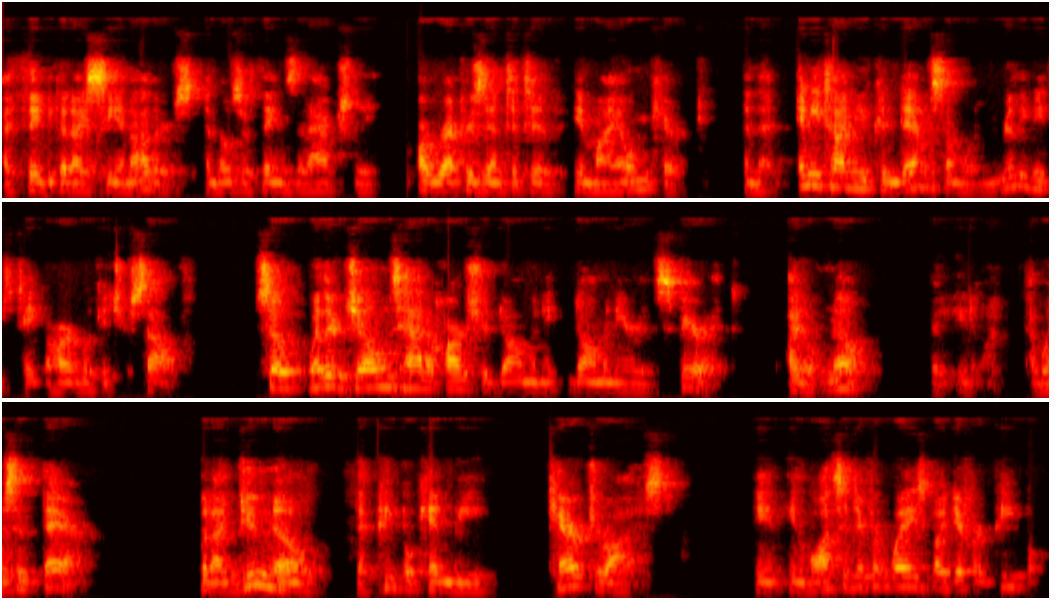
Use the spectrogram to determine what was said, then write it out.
I think that I see in others. And those are things that actually are representative in my own character. And that anytime you condemn someone, you really need to take a hard look at yourself. So whether Jones had a harsher domine- domineering spirit, I don't know. You know, I wasn't there. But I do know that people can be characterized in, in lots of different ways by different people.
